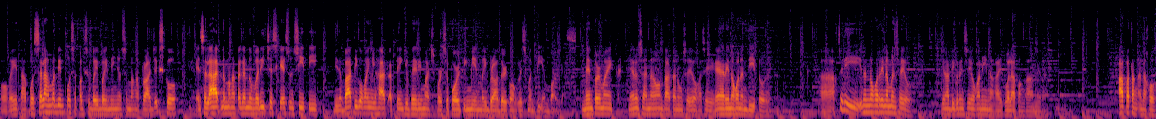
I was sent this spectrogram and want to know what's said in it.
Okay, tapos salamat din po sa pagsubaybay ninyo sa mga projects ko and sa lahat ng mga taga Novaliches, Quezon City. Binabati ko kayong lahat at thank you very much for supporting me and my brother, Congressman T.M. Vargas. Mentor Mike, meron sana akong tatanong sa'yo kasi kaya rin ako nandito eh. Ah, actually, inano ko rin naman sa'yo. Sinabi ko rin sa'yo kanina kahit wala pang camera. Apat ang anak ko.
